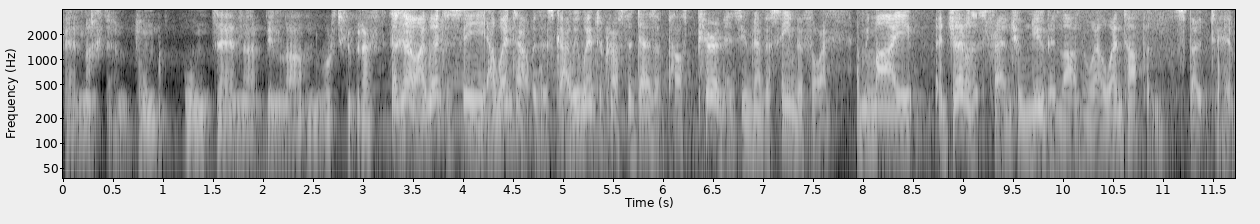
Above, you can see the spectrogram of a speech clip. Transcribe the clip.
bij nacht en ontij naar Bin Laden wordt gebracht. But no, I went to see, I went out with this guy. We went across the desert past pyramids you've never seen before. And my a journalist friend who knew Bin Laden well went up and spoke to him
